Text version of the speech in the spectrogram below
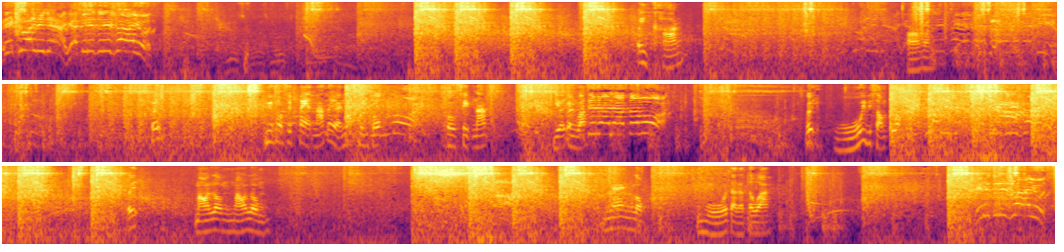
Прикрой меня! Я перезаряжаюсь! เอ้ยค้าง อ๋อเฮ้ย มีหกสิบแปดนัดเลยเหรอเนี่ยเป็นพก Мой! หกสิบนัด เยอะจั Вы งวะ потеряли одного! ฮ้ยโอ้ยมีสองตัว เฮ้ย เมาส์ลง เมาส์ลง แม่งหลบ โอ้โห แต่ละตัว Перезаряжаюсь!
